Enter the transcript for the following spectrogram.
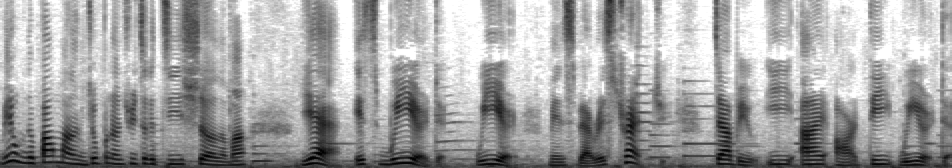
没有我们的帮忙，你就不能去这个鸡舍了吗？Yeah, it's weird. Weird means very strange. W E I R D weird.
